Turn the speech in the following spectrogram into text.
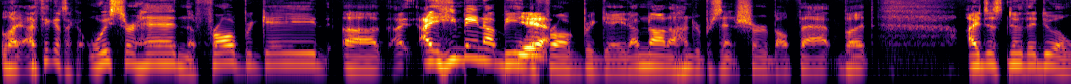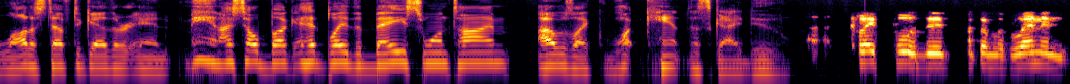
like I think it's like Oysterhead and the Frog Brigade. Uh, I, I he may not be in the Frog Brigade. I'm not 100 percent sure about that, but I just know they do a lot of stuff together. And man, I saw Buckethead play the bass one time. I was like, what can't this guy do? Claypool did something with Lennon's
